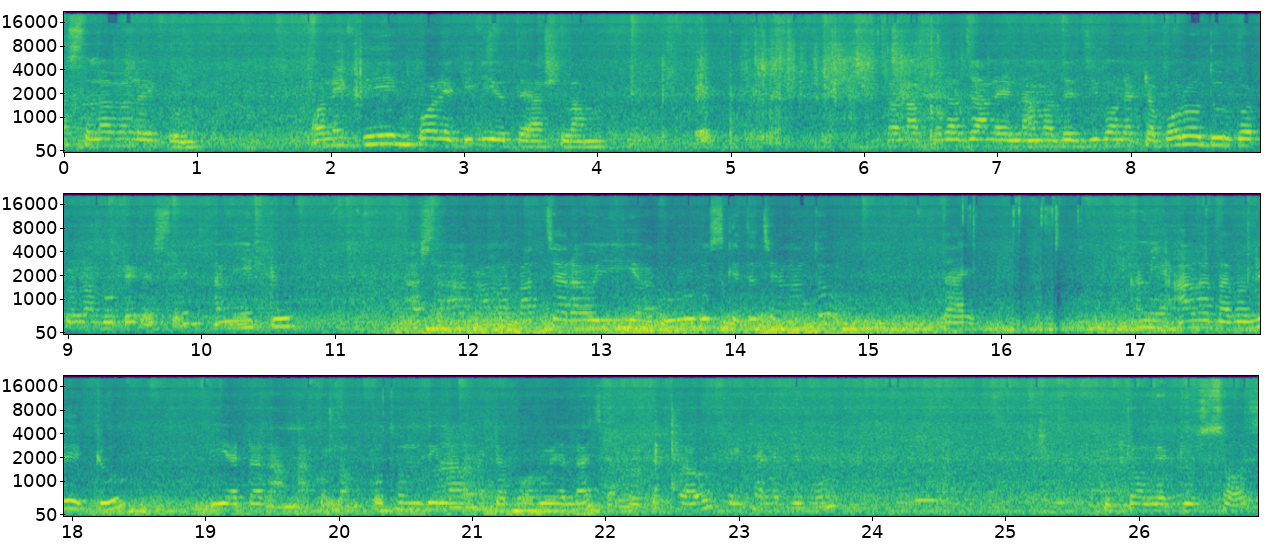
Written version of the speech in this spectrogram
আসসালামু আলাইকুম। অনেক দিন পরে ভিডিওতে আসলাম। কারণ আপনারা জানেন, আমাদের জীবনে একটা বড় দুর্ঘটনা ঘটে গেছে। আমি একটু আমার বাচ্চারা ওই গরুর গোস খেতে চায় না তো, তাই আমি আলাদাভাবে একটু ইয়াটা রান্না করলাম। প্রথম দিলাম একটা বড় এলাচ, তারপর কোথাও এইখানে দেবো। Tomato sauce.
